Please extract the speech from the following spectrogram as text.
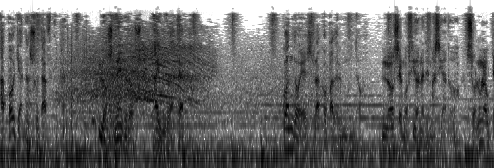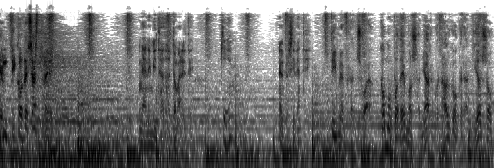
apoyan a Sudáfrica, los negros a Inglaterra. ¿Cuándo es la Copa del Mundo? No se emocione demasiado. Son un auténtico desastre. Me han invitado a tomar el té. ¿Quién? El presidente. Dime, François, ¿cómo podemos soñar con algo grandioso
